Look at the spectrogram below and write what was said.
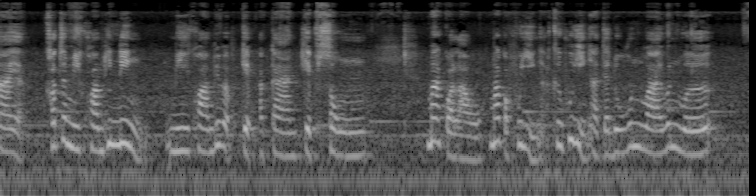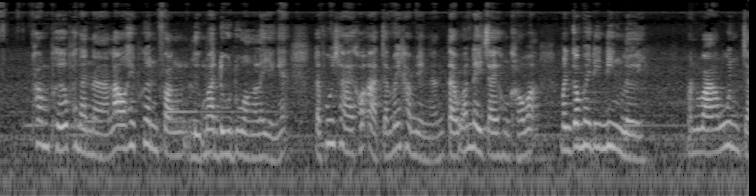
ายอะเขาจะมีความที่นิ่ง มีความที่แบบเก็บอาการ เก็บทรงมากกว่าเรา มากกว่าผู้หญิงอะ คือผู้หญิงอาจจะดูวุ่นวายวุ่นเวอร์พัมเพอพรรณนาเล่าให้เพื่อนฟังหรือมาดูดวงอะไรอย่างเงี้ย แต่ผู้ชายเขาอาจจะไม่ทำอย่างนั้น แต่ว่าในใจของเขาอะมันก็ไม่ได้นิ่งเลย มันว้าวุ่นใจ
